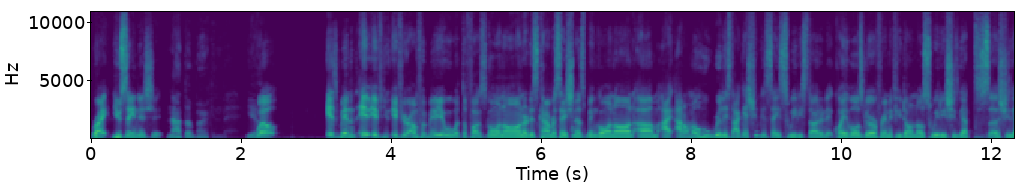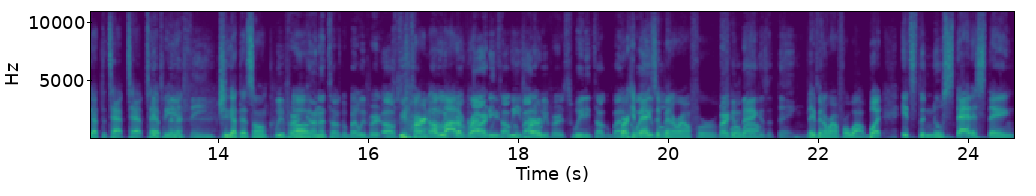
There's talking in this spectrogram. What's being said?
right? You seen this shit? not the Birkin bag. Yeah. Well, it's been if- you if you're unfamiliar with what the fuck's going on or this conversation that's been going on, um, I, I don't know who really. I guess you could say Saweetie started it. Quavo's girlfriend. If you don't know Saweetie, she's got uh, she's got the tap tap tap It's in. theme. She's got that song. We've heard Uh, Gunna talk about. it. We've heard Offset. we've heard a lot of rap. We've- talk we've heard- it. We've heard Saweetie talk about Birkin it. bags have been around for, for a Birkin while. bag is a thing. They've been around for a while, but it's the new status thing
